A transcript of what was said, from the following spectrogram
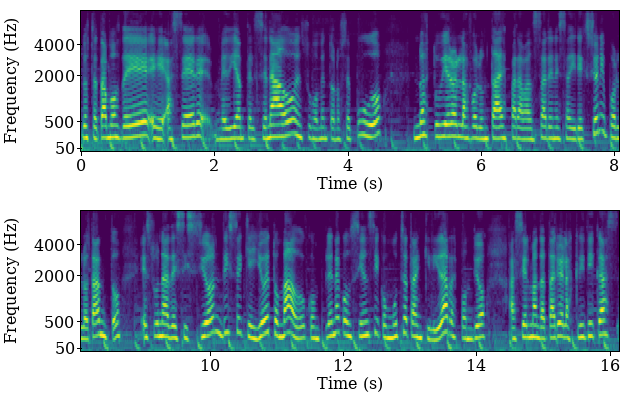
los tratamos de eh, hacer mediante el Senado, en su momento no se pudo, no estuvieron las voluntades para avanzar en esa dirección y por lo tanto es una decisión, dice, que yo he tomado con plena conciencia y con mucha tranquilidad, respondió así el mandatario a las críticas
